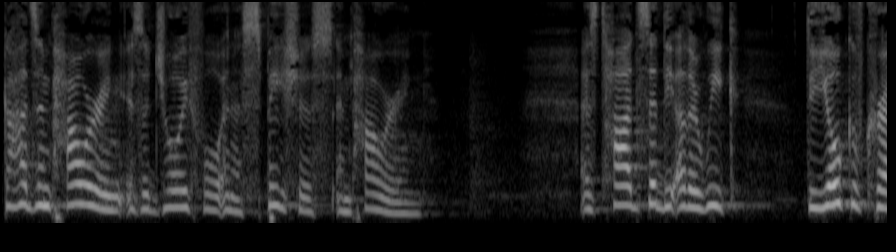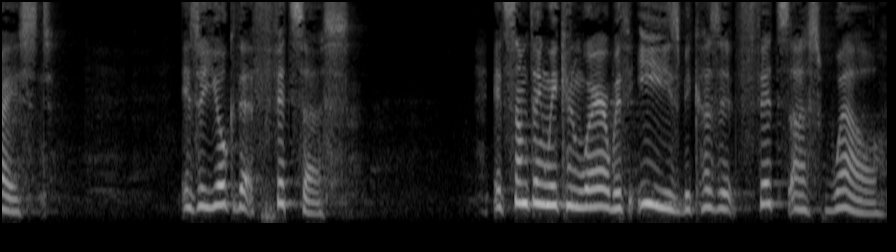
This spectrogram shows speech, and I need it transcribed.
God's empowering is a joyful and a spacious empowering. As Todd said the other week, the yoke of Christ is a yoke that fits us. It's something we can wear with ease because it fits us well.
